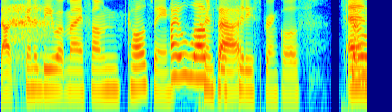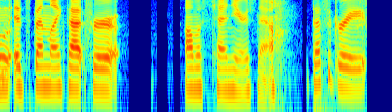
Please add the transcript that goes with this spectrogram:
That's going to be what my phone calls me. I love Princess that. Titty Sprinkles. So and it's been like that for almost 10 years now. that's a great.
